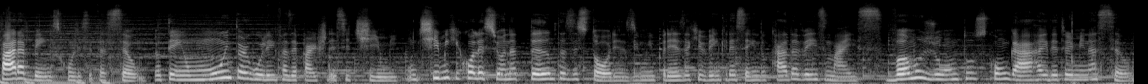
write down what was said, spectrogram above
Parabéns com licitação. Eu tenho muito orgulho em fazer parte desse time. Um time que coleciona tantas histórias e uma empresa que vem crescendo cada vez mais. Vamos juntos com garra e determinação.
